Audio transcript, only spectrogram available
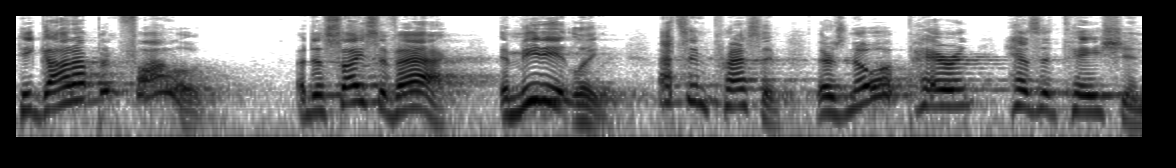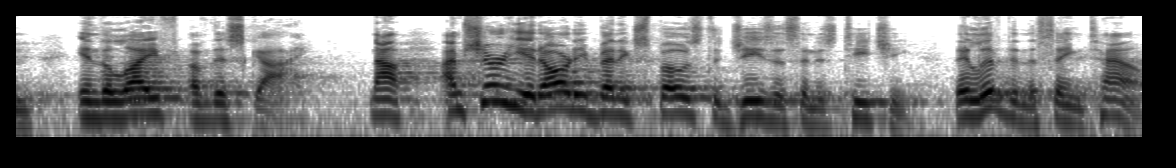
He got up and followed. A decisive act immediately. That's impressive. There's no apparent hesitation in the life of this guy. Now, I'm sure he had already been exposed to Jesus and his teaching. They lived in the same town.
